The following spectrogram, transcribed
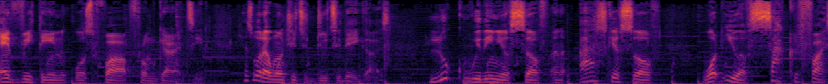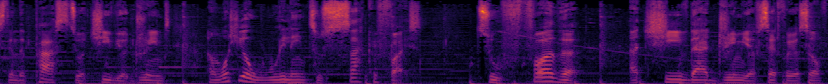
Everything was far from guaranteed. Here's what I want you to do today, guys. Look within yourself and ask yourself what you have sacrificed in the past to achieve your dreams and what you're willing to sacrifice to further achieve that dream you have set for yourself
